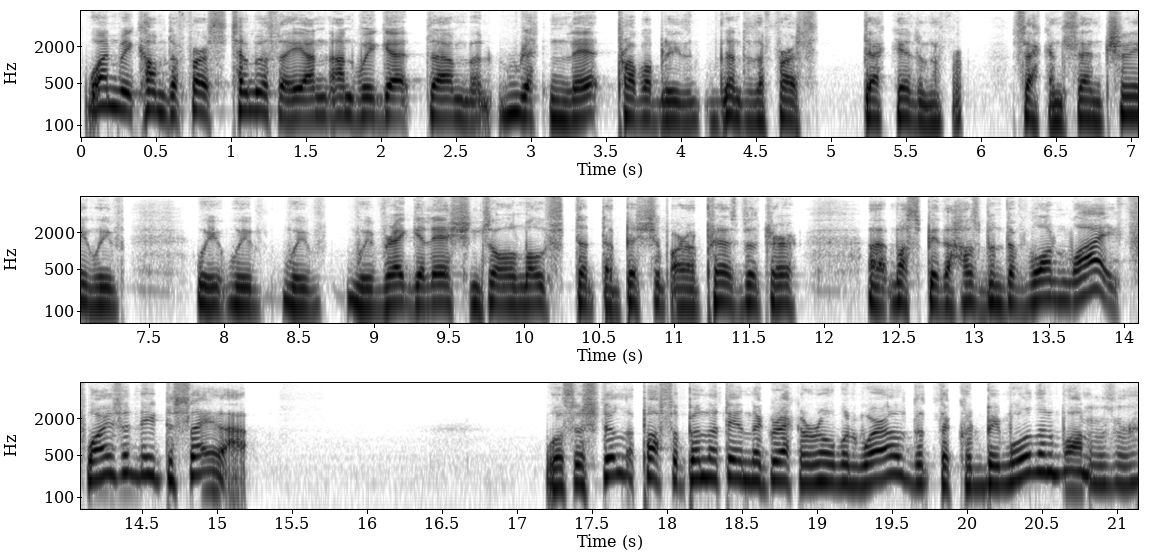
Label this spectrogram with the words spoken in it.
when we come to First Timothy and, and we get um, written late, probably into the first decade of the second century. We've we, we've we've we've regulations almost that the bishop or a presbyter uh, must be the husband of one wife. Why does it need to say that? Was there still the possibility in the Greco-Roman world that there could be more than one? Mm-hmm.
